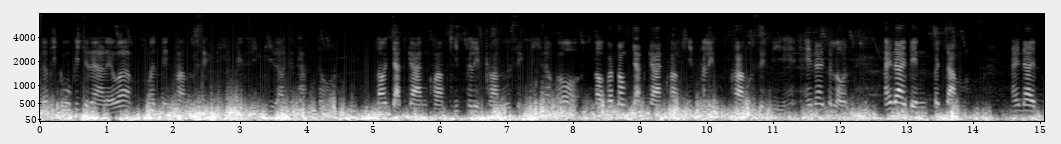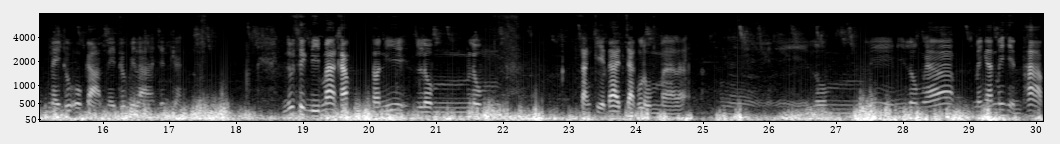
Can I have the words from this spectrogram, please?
แล้วพี่กู้พิจารณาแล้วว่ามันเป็นความรู้สึกดี เป็นสิ่งที่เราจะทำต่อ เราจัดการความคิดผลิตความรู้สึกดีเราก็เราก็ต้องจัดการความคิดผลิตความรู้สึกดีให้ให้ได้ตลอดให้ได้เป็นประจำให้ได้ในทุกโอกาสในทุกเวลาเช่นกัน รู้สึกดีมากครับ ตอนนี้ลมลมสังเกตได้จากลมมาแล้วนี่ลมนี่มีลมครับ ไม่งั้นไม่เห็นภาพ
